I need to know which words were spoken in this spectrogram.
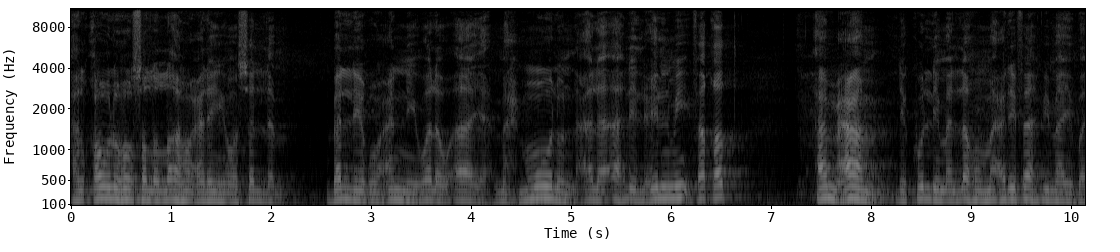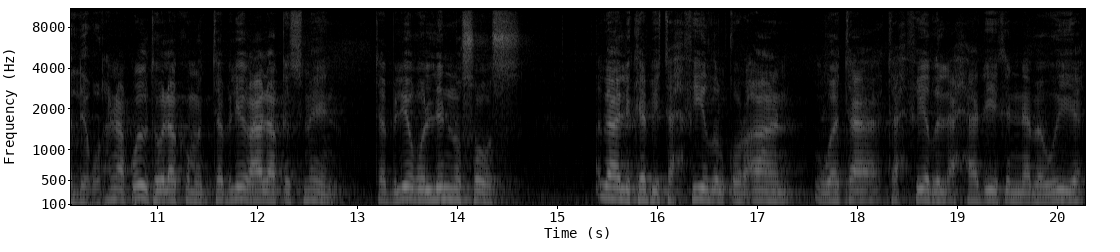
هل قوله صلى الله عليه وسلم بلغوا عني ولو آية محمول على أهل العلم فقط أم عام لكل من له معرفة بما يبلغه؟ أنا قلت لكم التبليغ على قسمين تبليغ للنصوص ذلك بتحفيظ القرآن وتحفيظ الأحاديث النبوية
